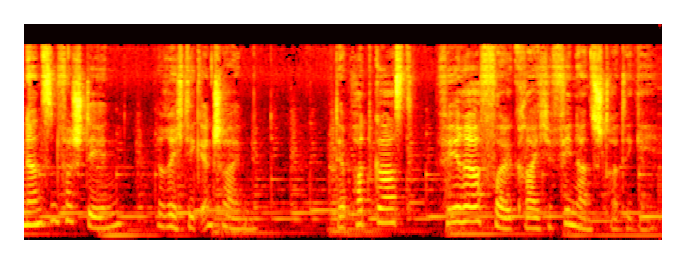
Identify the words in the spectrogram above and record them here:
Finanzen verstehen, richtig entscheiden. Der Podcast für Ihre erfolgreiche Finanzstrategie.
